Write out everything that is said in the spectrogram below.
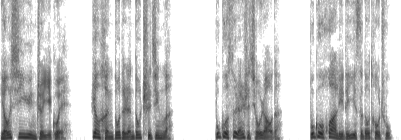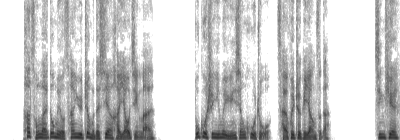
姚希韵这一跪，让很多的人都吃惊了。不过虽然是求饶的，不过话里的意思都透出，他从来都没有参与这么的陷害姚锦兰，不过是因为云香护主才会这个样子的。今天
